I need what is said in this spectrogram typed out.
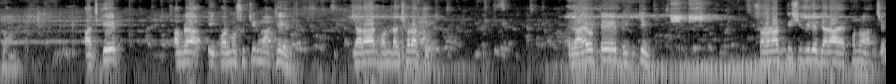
গ্রহণ আজকে আমরা এই কর্মসূচির মধ্যে যারা গন্ডাছড়াতে রায়টে ভিকটিম, শরণার্থী শিবিরে যারা এখনও আছেন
